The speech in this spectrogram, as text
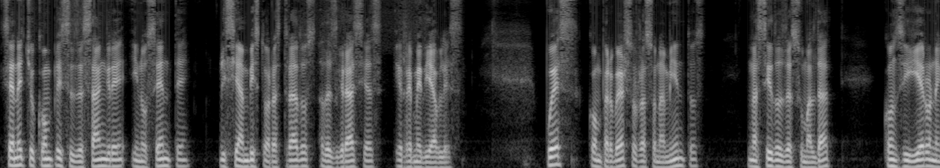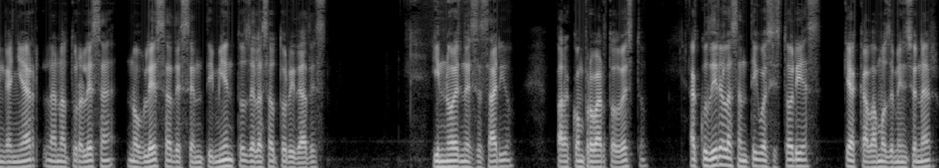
se han hecho cómplices de sangre inocente y se han visto arrastrados a desgracias irremediables. Pues, con perversos razonamientos, nacidos de su maldad, consiguieron engañar la naturaleza nobleza de sentimientos de las autoridades. Y no es necesario, para comprobar todo esto, acudir a las antiguas historias que acabamos de mencionar,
